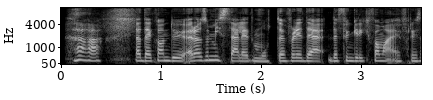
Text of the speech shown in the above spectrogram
ja, det kan du gjøre. Og så mister jeg litt motet, fordi det, det fungerer ikke for meg, f.eks.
